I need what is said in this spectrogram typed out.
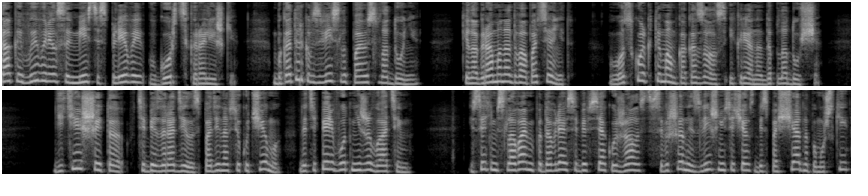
так и вывалился вместе с плевой в горсть королишки. Богатырка взвесила паюс в ладони. Килограмма на два потянет. Вот сколько ты, мамка, оказалась, икряна да плодуща. Детейшей-то в тебе зародилась, поди на всю кучему, да теперь вот не жевать им. И с этими словами, подавляя себе всякую жалость, совершенно излишнюю сейчас, беспощадно по-мужски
